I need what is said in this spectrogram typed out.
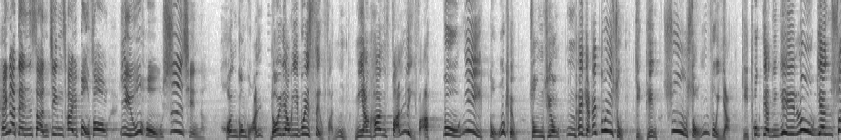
喺我登山精彩报中有何事情啊？汉公馆来了一位小贩，名喊樊梨花，武艺高强，终将唔系佢嘅对手。今天输送回营，佢托点人一路元帅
